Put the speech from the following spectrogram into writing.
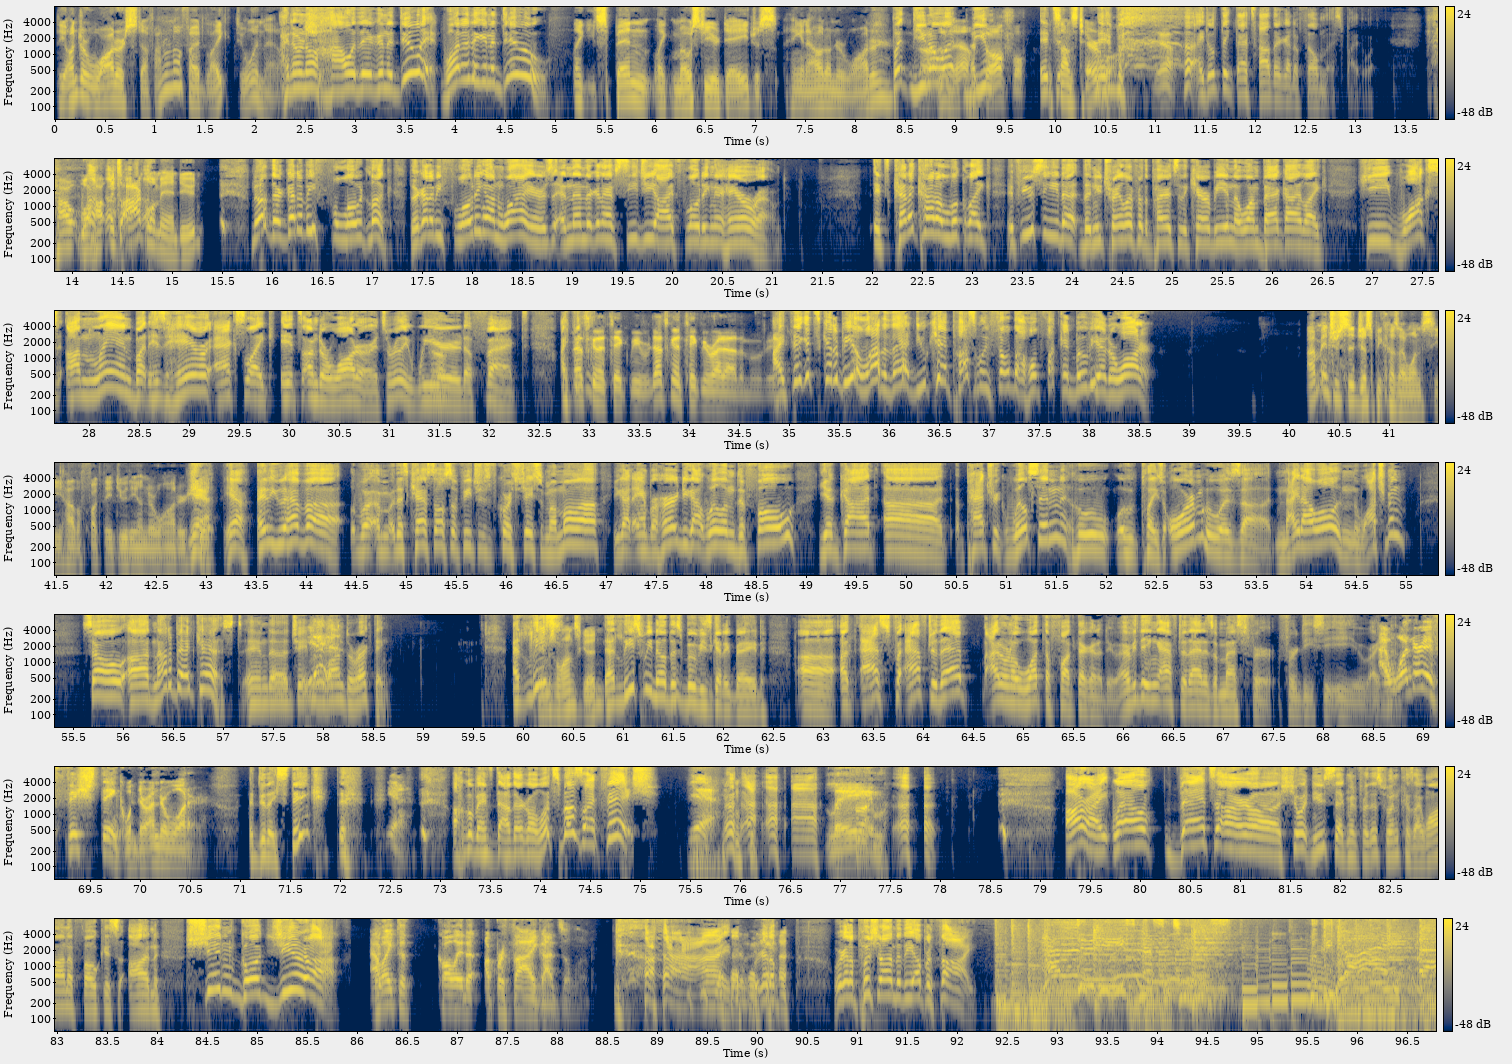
the underwater stuff. I don't know if I'd like doing that. I don't know how they're gonna do it. What are they gonna do? Like you spend like most of your day just hanging out underwater. But you know Oh, what? no. That's You- awful. that sounds terrible. Yeah. I don't think that's how they're gonna film this. By the way. how well how, it's Aquaman, dude. No, they're gonna be float. Look, they're gonna be floating on wires, and then they're gonna have CGI floating their hair around. It's gonna kind of look like if you see the the new trailer for the Pirates of the Caribbean, the one bad guy like he walks on land, but his hair acts like it's underwater. It's a really weird oh. effect. I think That's gonna take me. That's gonna take me right out of the movie. I think it's gonna be a lot of that. You can't possibly film the whole fucking movie underwater. I'm interested just because I want to see how the fuck they do the underwater shit. Yeah, and you have uh um, this cast also features, of course, Jason Momoa. You got Amber Heard. You got Willem Dafoe. You got uh Patrick Wilson, who who plays Orm, who was uh, Night Owl in The Watchmen. So uh not a bad cast, and uh, James Yeah. Wan directing. At least James Wan's good. At least we know this movie's getting made. Uh, as for after that, I don't know what the fuck they're gonna do. Everything after that is a mess for for DCEU right I now. wonder if fish stink when they're underwater. do they stink? Yeah. Aquaman's down there going, "What smells like fish?" Yeah. Lame. All right. Well, that's our uh, short news segment for this one because I want to focus on Shin Gojira. I like to call it an upper thigh Godzilla. All right, we're gonna we're gonna push on to the upper thigh. After these messages, we'll be right back.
